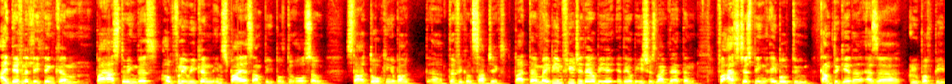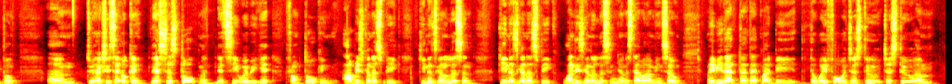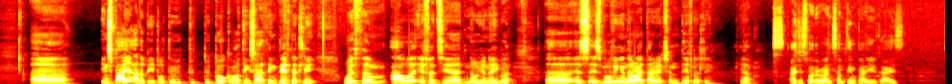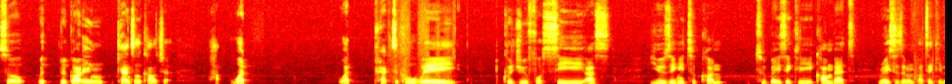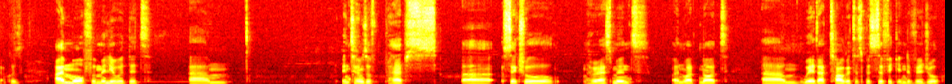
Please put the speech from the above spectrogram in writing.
I definitely think um, by us doing this, hopefully we can inspire some people to also start talking about uh, difficult subjects. But uh, maybe in future there'll be there'll be issues like that, and for us just being able to come together as a group of people. Um, to actually say, okay, let's just talk, man. Let's see where we get from talking. Aubrey's gonna speak, Keenan's gonna listen. Keenan's gonna speak, Wandy's gonna listen. You understand what I mean? So maybe that that, that might be the way forward, just to just to um uh inspire other people to, to, to talk about things. So I think definitely with um, our efforts here at Know Your Neighbor uh, is, is moving in the right direction. Definitely. Yeah. I just want to run something by you guys. So with regarding cancel culture, what what practical way could you foresee us using it to con to basically combat racism in particular? Because I'm more familiar with it um, in terms of perhaps uh, sexual harassment and whatnot, um, where that targets a specific individual,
